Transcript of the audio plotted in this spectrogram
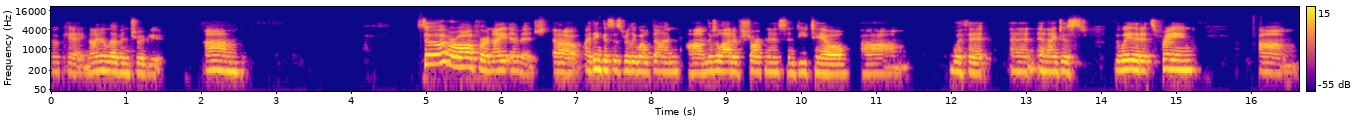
Okay, 9-11 tribute. Um, so overall for a night image, uh, I think this is really well done. Um, there's a lot of sharpness and detail um, with it. And, and I just, the way that it's framed, um,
